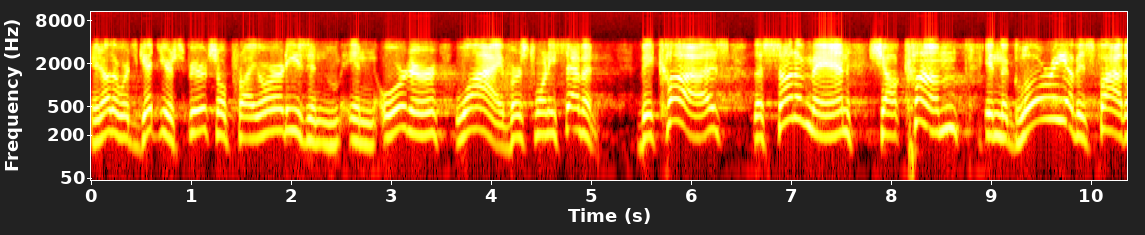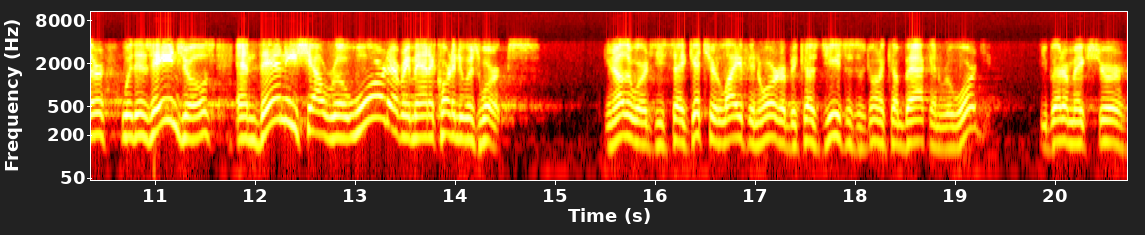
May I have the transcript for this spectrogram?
In other words, get your spiritual priorities in, in order. Why? Verse 27. Because the Son of Man shall come in the glory of his Father with his angels, and then he shall reward every man according to his works. In other words, he said, get your life in order because Jesus is going to come back and reward you. You better make sure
